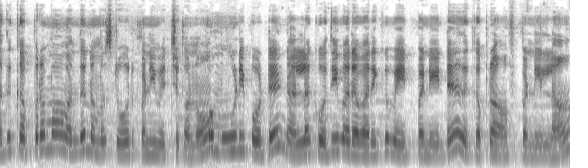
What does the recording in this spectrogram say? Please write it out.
அதுக்கப்புறமா வந்து நம்ம ஸ்டோர் பண்ணி வச்சுக்கணும். மூடி போட்டு நல்லா கொதி வர வரைக்கும் வெயிட் பண்ணிவிட்டு அதுக்கப்புறம் ஆஃப் பண்ணிடலாம்.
